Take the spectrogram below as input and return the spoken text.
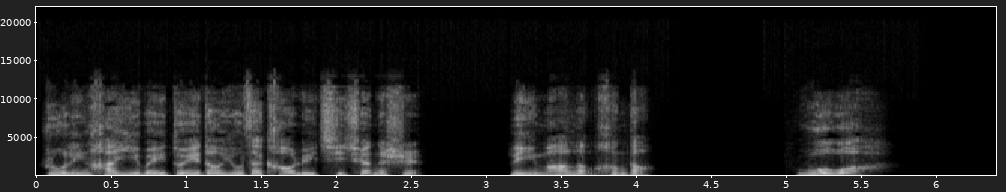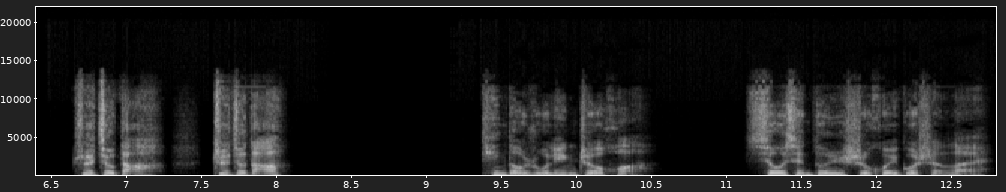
若琳还以为怼到又在考虑弃权的事，立马冷哼道：“我我，这就打，这就打！”听到若琳这话。萧贤顿时回过神来，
